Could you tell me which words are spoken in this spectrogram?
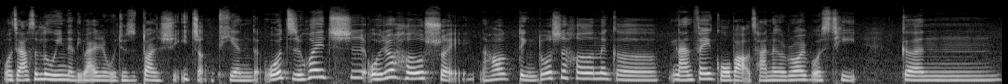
我只要是录音的礼拜日，我就是断食一整天的。我只会吃，我就喝水，然后顶多是喝那个南非国宝茶那个 r o y b o s tea，跟。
